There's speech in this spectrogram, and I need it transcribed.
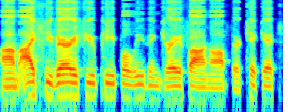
Um, I see very few people leaving Drefong off their tickets.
